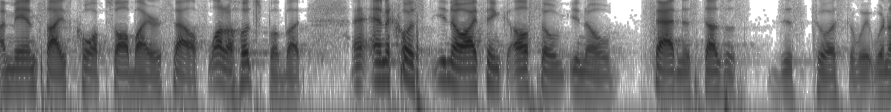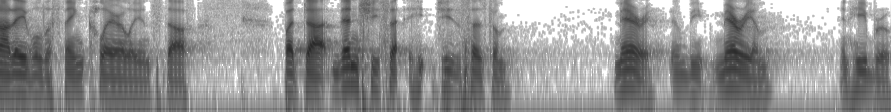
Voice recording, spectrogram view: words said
a man sized corpse all by herself. A lot of chutzpah, but, and, and, of course, you know, I think also, you know, sadness does us, this to us we, we're not able to think clearly and stuff. But uh, then she sa- he, Jesus says to him, Mary. It would be Miriam in Hebrew.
